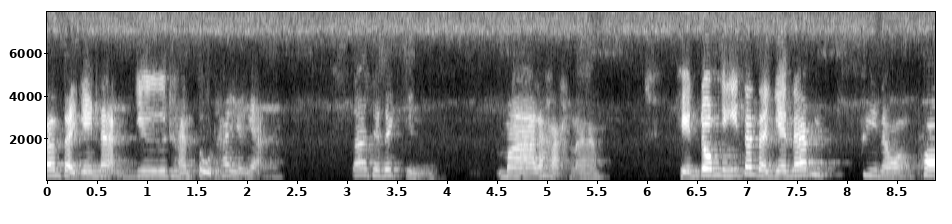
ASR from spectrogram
ตั้งแต่เย็นน่ะ ยืนหันตูดให้อย่างเงี้ยน่าจะได้กลิ่นมาแล้วค่ะนะ เห็นดมอย่างนี้ตั้งแต่เย็นแล้วพี่พี่น้องพ่อ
